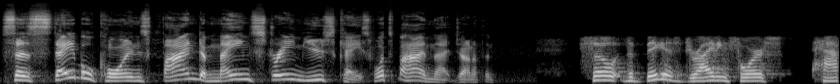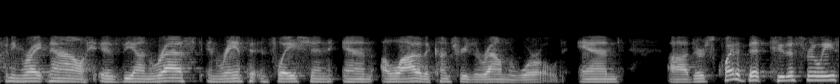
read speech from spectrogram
says stable coins find a mainstream use case. What's behind that, Jonathan? So the biggest driving force happening right now is the unrest and rampant inflation in a lot of the countries around the world, and uh, there's quite a bit to this release.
